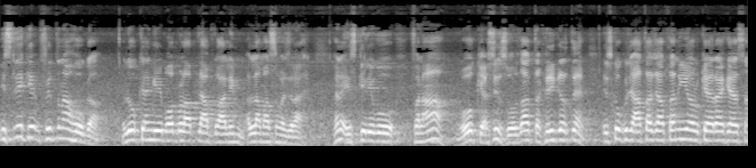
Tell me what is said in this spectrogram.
اس لیے کہ فتنہ ہوگا۔ لوگ کہیں گے یہ بہت بڑا اپنے آپ کو عالم، علامہ سمجھ رہا ہے ہے نا؟ اس کے لیے وہ فلاں، وہ کیسی زوردار تقریر کرتے ہیں۔ اس کو کچھ آتا جاتا نہیں ہے اور کہہ رہا ہے کہ ایسا۔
